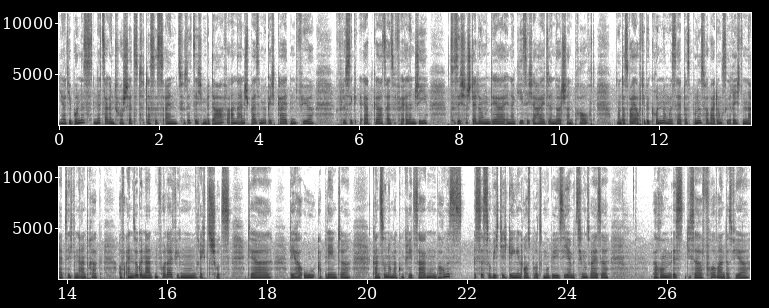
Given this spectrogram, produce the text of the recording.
ja, die Bundesnetzagentur schätzt, dass es einen zusätzlichen Bedarf an Einspeisemöglichkeiten für Flüssigerdgas, also für LNG, zur Sicherstellung der Energiesicherheit in Deutschland braucht. Und das war ja auch die Begründung, weshalb das Bundesverwaltungsgericht in Leipzig den Antrag auf einen sogenannten vorläufigen Rechtsschutz der DHU ablehnte. Kannst du noch mal konkret sagen, warum ist, ist es so wichtig, gegen den Ausbau zu mobilisieren, beziehungsweise warum ist dieser Vorwand, dass wir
